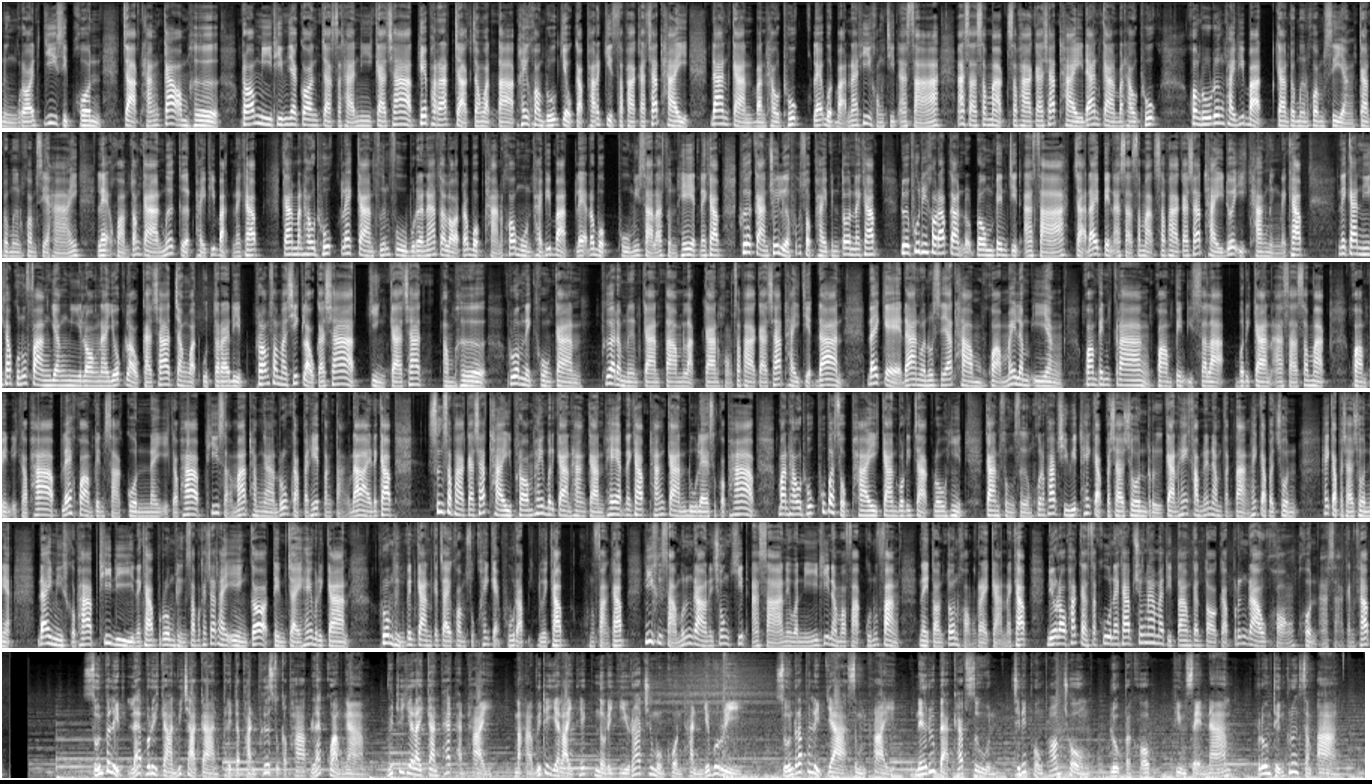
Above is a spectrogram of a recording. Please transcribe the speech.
120 คน จากทั้ง 9อำเภอ พร้อมมีทีมยากรจากสถานีกาชาติเทพรัตน์จากจังหวัดตากให้ความรู้เกี่ยวกับภารกิจสภากาชาติไทย ด้านการบรรเทาทุกข์และบทบาทหน้าที่ของจิตอาสา อาสาสมัครสภากาชาติไทย ด้านการบรรเทาทุกข์ ความรู้เรื่องภัยพิบัติ การประเมินความเสี่ยง การประเมินความเสียหาย และความต้องการเมื่อเกิดภัยพิบัตินะครับ การบรรเทาทุกข์และการฟื้นฟูบูรณะตลอดระบบฐานข้อมูลภัยพิบัติ และระบบภูมิสารสนเทศนะครับ เพื่อการช่วยเหลือผู้ประสบภัยเป็นต้นนะครับ โดยผู้ที่เข้ารับการอบรมเป็นจิตอาสา จะได้เป็นอาสาสมัครสภากาชาติไทยด้วยอีกทางหนึ่งนะครับในการนี้ครับคุณผู้ฟังยังมีรองนายกเหล่ากาชาติจังหวัดอุตรดิตถ์พร้อมสมาชิกเหล่ากาชาติ กิ่งกาชาติอำเภอ ร่วมในโครงการ พื่อดำเนินการตามหลักการของสภากาชาติไทย 7 ด้าน ได้แก่ด้านมนุษยธรรม ความไม่ลำเอียง ความเป็นกลาง ความเป็นอิสระ บริการอาสาสมัคร ความเป็นเอกภาพ และความเป็นสากลในเอกภาพที่สามารถทำงานร่วมกับประเทศต่าง ๆ ได้นะครับ ซึ่งสภากาชาติไทยพร้อมให้บริการทางการแพทย์นะครับ ทั้งการดูแลสุขภาพบรรเทาทุกผู้ประสบภัย การบริจาคโลหิต การส่งเสริมคุณภาพชีวิตให้กับประชาชน หรือการให้คำแนะนำต่างๆ ให้กับประชาชน ให้กับประชาชนเนี่ยได้มีสุขภาพที่ดีนะครับ รวมถึงสภากาชาติไทยเองก็เต็มใจให้บริการ รวมถึงเป็นการกระจายความสุขให้แก่ผู้รับอีกด้วยครับ คุณผู้ฟังครับ นี่คือ 3 เรื่องราวในช่วงคิดอาสาในวันนี้ที่นำมาฝากคุณผู้ฟังในตอนต้นของรายการนะครับ เดี๋ยวเราพักกันสักครู่นะครับ ช่วงหน้ามาติดตามกันต่อกับเรื่องราวของคนอาสากันครับ ศูนย์ผลิตและบริการวิชาการผลิตภัณฑ์เพื่อสุขภาพและความงาม วิทยาลัยการแพทย์แผนไทย มหาวิทยาลัยเทคโนโลยีราชมงคลธัญบุรี ศูนย์รับผลิตยาสมุนไพรในรูปแบบแคปซูล ชนิดผงพร้อมชง ลูกประครบพิมพ์เสนน้ำรวมถึงเครื่องสำอาง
